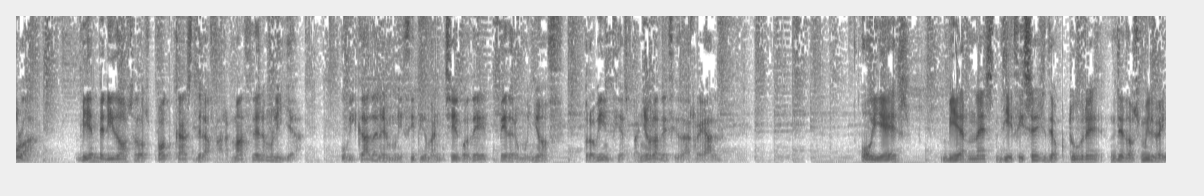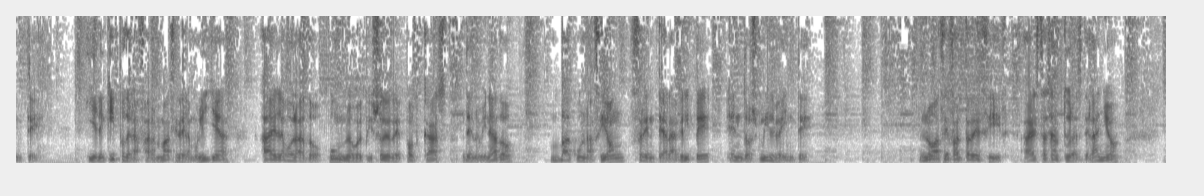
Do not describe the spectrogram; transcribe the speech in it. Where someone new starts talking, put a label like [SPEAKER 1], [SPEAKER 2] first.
[SPEAKER 1] Hola, bienvenidos a los podcasts de la Farmacia de la Molilla, ubicada en el municipio manchego de Pedro Muñoz, provincia española de Ciudad Real. Hoy es viernes 16 de octubre de 2020 y el equipo de la Farmacia de la Molilla ha elaborado un nuevo episodio de podcast denominado Vacunación frente a la gripe en 2020. No hace falta decir a estas alturas del año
